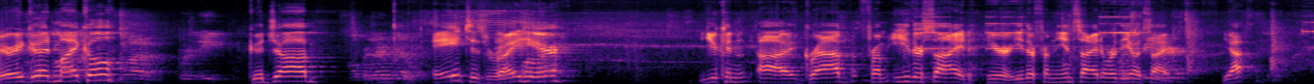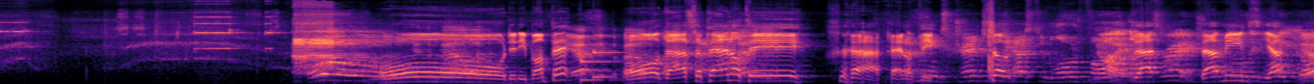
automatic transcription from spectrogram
Very good, Michael. Bottom. Where's eight? Good job. Over there in the middle. Eight is right here. You can uh, grab from either side here, either from the inside or the outside. Yeah. Oh, did he bump it? Oh, that's a penalty. That penalty. means Trent So- has to load five. That's That right. that means yeah.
